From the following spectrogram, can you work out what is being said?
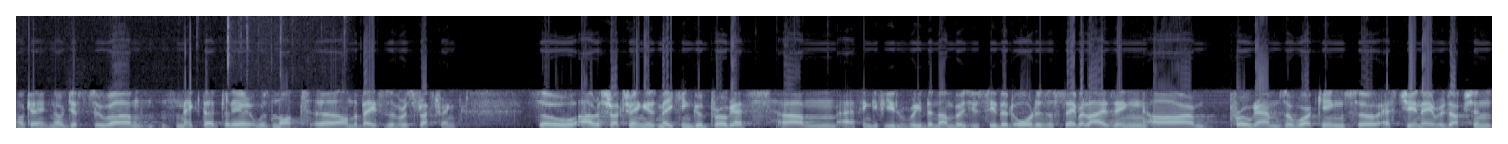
Okay, no, just to um, make that clear, it was not uh, on the basis of restructuring. So our restructuring is making good progress. Um, I think if you read the numbers, you see that orders are stabilizing, our programs are working, so SG&A reduction,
